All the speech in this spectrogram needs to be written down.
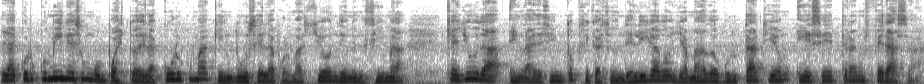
La curcumina es un compuesto de la cúrcuma que induce la formación de una enzima que ayuda en la desintoxicación del hígado llamado glutatión S-transferasa.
